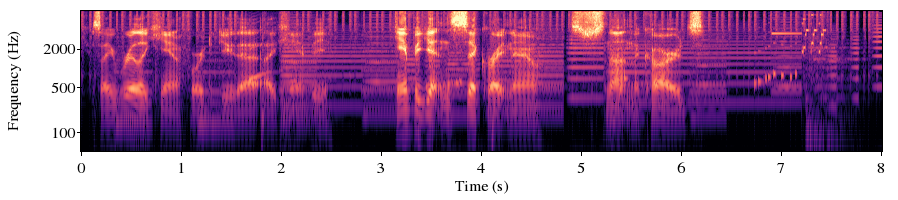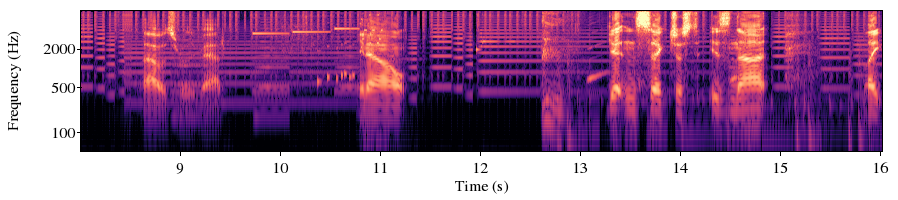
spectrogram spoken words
because I really can't afford to do that. I can't be, can't be getting sick right now. It's just not in the cards. That was really bad. You know, getting sick just is not, like,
